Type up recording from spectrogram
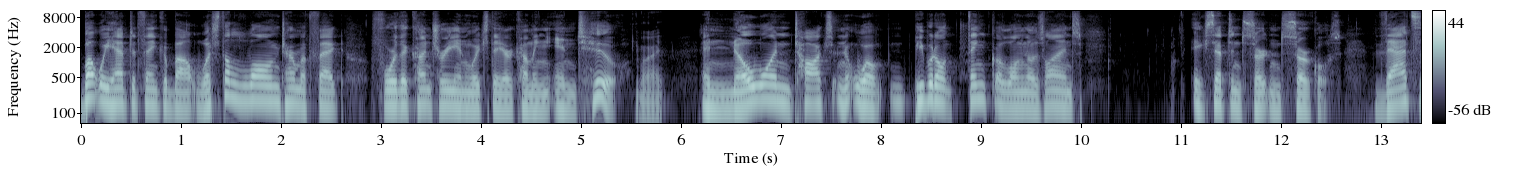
But we have to think about what's the long term effect for the country in which they are coming into. Right. and no one talks well people don't think along those lines except in certain circles. That's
